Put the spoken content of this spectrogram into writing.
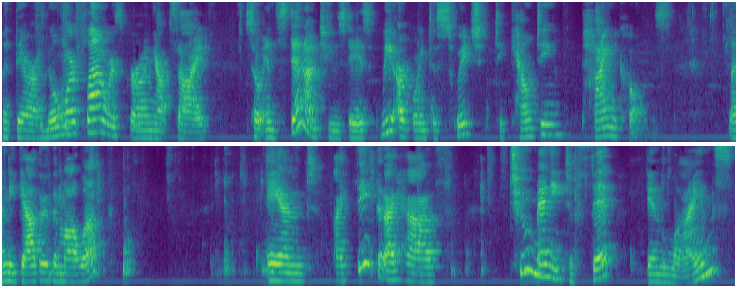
but there are no more flowers growing outside. So instead on Tuesdays, we are going to switch to counting pine cones. Let me gather them all up. And I think that I have too many to fit in lines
